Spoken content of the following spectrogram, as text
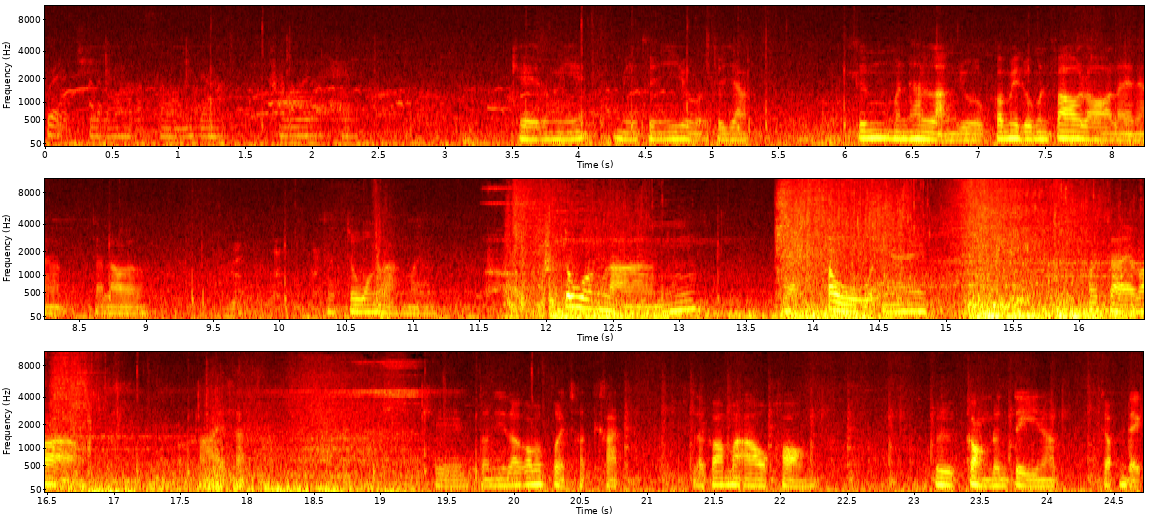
Wretched outsider, try and help. โอเค ตรงนี้มีตัวนี้อยู่ตัวยักษ์ ซึ่งมันหันหลังอยู่ ก็ไม่รู้มันเฝ้ารออะไรนะครับ แต่เราจะจ้วงหลังมันจ้วงหลังแหกตูดไง เข้าใจว่าตายซะโอเค ตอนนี้เราก็มาเปิด shortcut แล้วก็มาเอาของคือกล่องดนตรีนะครับ กับเด็ก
